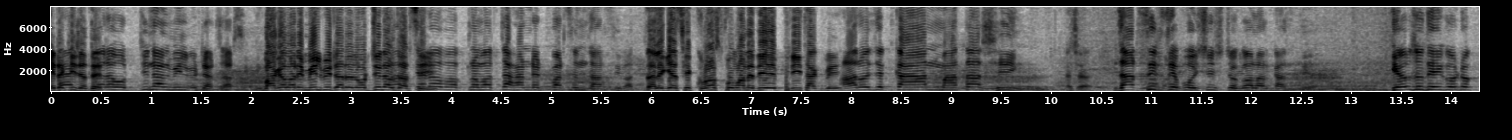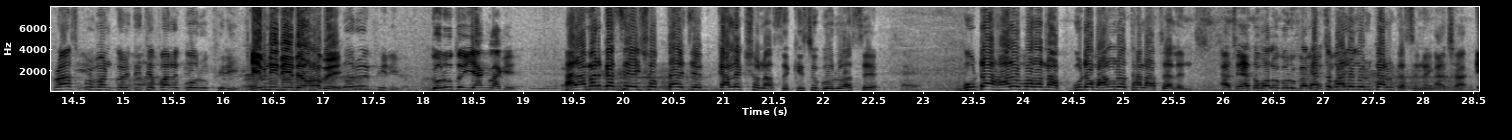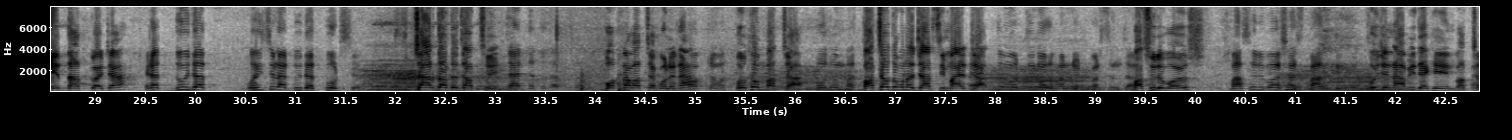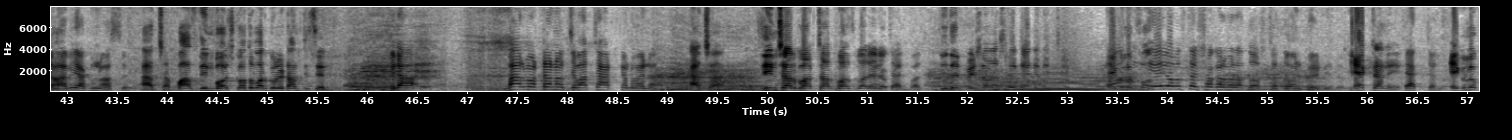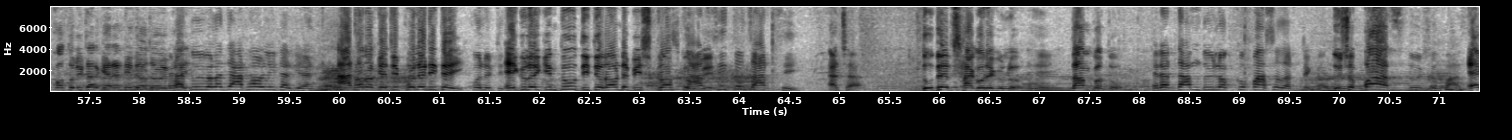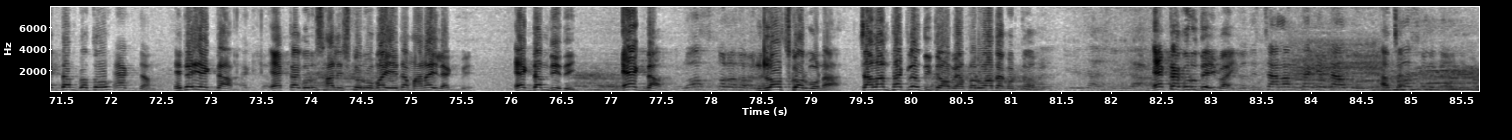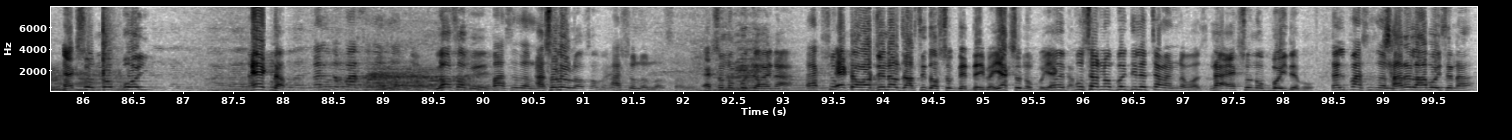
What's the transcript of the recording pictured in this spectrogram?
এটা কি জাতের? অরিজিনাল মিল বিটার জার্সি। বাগাবাড়ি মিল বিটারের অরিজিনাল জার্সি? বাচ্চাটাও বকনা বাচ্চা হান্ড্রেড পার্সেন্ট জার্সি বাচ্চা তাহলে কি আজকে ক্রস প্রমাণে দিয়ে ফ্রি থাকবে? আর ওই যে কান মাথা শিং। আচ্ছা। জার্সির যে বৈশিষ্ট্য গলার কাছ দিয়ে। কেউ যদি এই গরুটা ক্রস প্রমাণ করে দিতে পারে গরু ফ্রি এমনি দিয়ে দেওয়া হবে? গরুই ফ্রি গরু তো ইয়াং লাগে। আর আমার কাছে এই সপ্তাহে যে কালেকশন আছে কিছু গরু আছে গোটা হারো পড়া না গোটা ভাঙলো থানা চ্যালেঞ্জ আচ্ছা এত ভালো গরু কারও এত ভালো? গরু কারোর কাছে নাই। আচ্ছা এর দাঁত কয়টা? এটা দুই দাঁত হয়েছিল আর দুই দাঁত পড়ছে। চার দাঁতে যাচ্ছে? চার দাঁতে যাচ্ছে। বকনা বাচ্চা কোলে না? প্রথম বাচ্চা? প্রথম বাচ্চা। বাচ্চাও তো মনে হয় জার্সি মায়ের জাত। একদম অরিজিনাল হান্ড্রেড পার্সেন্ট বাছুরের বয়স? বাছুরি বয়স আজ পাঁচ দিন ওই যে নাভি দেখেন বাচ্চা। নাভি এখনও আছে। আচ্ছা পাঁচ দিন বয়স কতবার করে টানতেছেন? এটা বারবার টানা হচ্ছে বাচ্চা আটকানো হয় না। আচ্ছা তিন চারবার চার পাঁচবার হ্যাঁ, এরকম। দুধের প্রেশার আসলে টেনে দিচ্ছে। এগুলো এই অবস্থায় সকালবেলা দশটা দহন করে নিয়ে যাবে। এক টানে একটা এগুলো কত লিটার গ্যারান্টি দেওয়া যাবে ভাই? দুই বেলাতে আঠারো লিটার গ্যারান্টি আঠারো কেজি পোলেটিতেই। এইগুলোই কিন্তু দ্বিতীয় রাউন্ডে বিশ ক্রস করবে। জার্সি তো জার্সি। আচ্ছা দুধের সাগর এগুলো হ্যাঁ। দাম কত? এটার দাম দুই লক্ষ পাঁচ হাজার টাকা। দুইশো পাঁচ? দুইশো পাঁচ। একদম কত? একদম। এটাই একদম। একটা গরু সালিশ করব ভাই এটা মানাই লাগবে। একদম দিয়ে দিই। একদম লস করব না। চালান থাকলেও দিতে হবে আপনার ওয়াদা করতে হবে। একটা গরু দেই ভাই। যদি চালান থাকে তাও আচ্ছা। একশো নব্বই একদম। লস হবে। আসলেও লস হবে? আসলে লস হবে। একশো হয় না? একটা অরিজিনাল জার্সি দর্শকদের দেই ভাই একশো নব্বই ওই একদম। পঁচানব্বই দিলে চালানটা না একশো নব্বই দেবো। তাহলে পাঁচ হাজার লাভ হয়েছে না?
